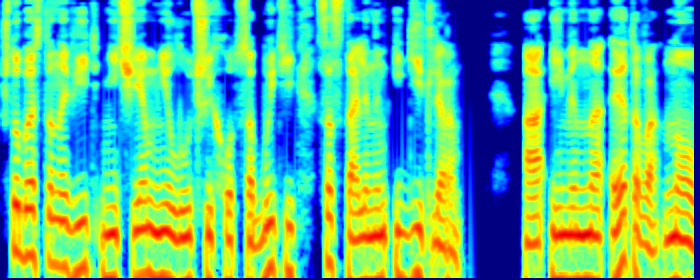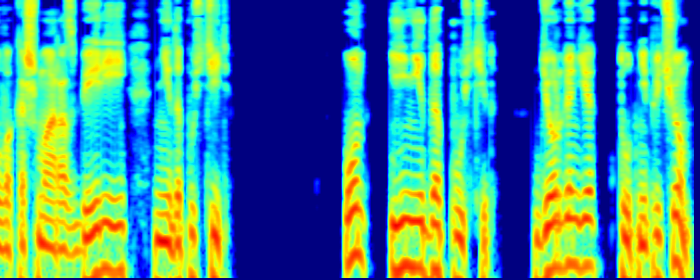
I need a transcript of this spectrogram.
чтобы остановить ничем не лучший ход событий со Сталиным и Гитлером. А именно этого нового кошмара с Берией не допустить. Он и не допустит. Дерганье тут ни при чем.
